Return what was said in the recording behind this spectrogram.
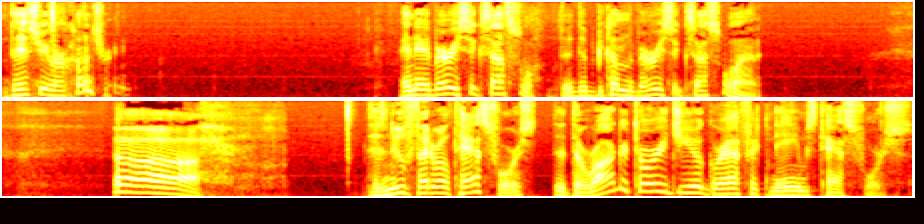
the history of our country. And they're very successful. They've become very successful at it. Uh, a new federal task force, the Derogatory Geographic Names Task Force.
